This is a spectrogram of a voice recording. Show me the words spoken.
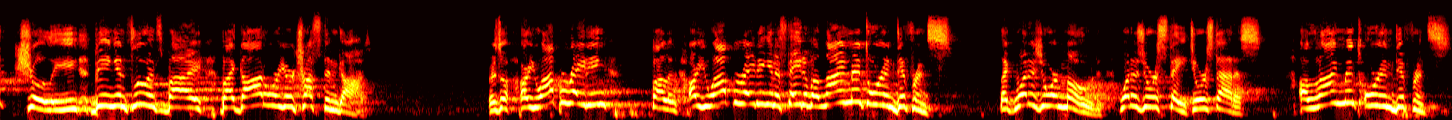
actually being influenced by, by God or your trust in God. So are you operating, follow, are you operating in a state of alignment or indifference? Like what is your mode? What is your state, your status? Alignment or indifference?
